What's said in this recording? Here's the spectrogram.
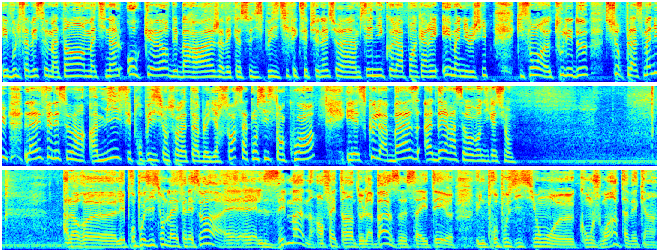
Et vous le savez, ce matin, matinal au cœur des barrages avec ce dispositif exceptionnel sur RMC, Nicolas Poincaré et Manu Le Chip qui sont euh, tous les deux sur place. Manu, la FNSEA a mis ses propositions sur la table hier soir. Ça consiste en quoi? Et est-ce que la base adhère à ces revendications? Alors euh, les propositions de la FNSEA, elles, émanent en fait hein, de la base. Ça a été euh, une proposition euh, conjointe avec un,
